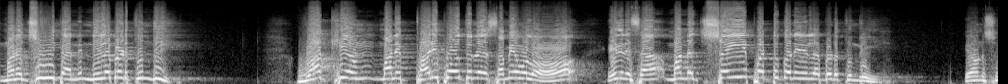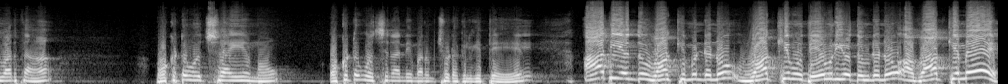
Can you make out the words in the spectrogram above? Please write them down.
మన జీవితాన్ని నిలబెడుతుంది. వాక్యం మన పడిపోతున్న సమయంలో ఏది తెలుసా? మన చెయ్యి పట్టుకొని నిలబెడుతుంది. ఏమన్నా సువార్త ఒకటో వచ్చాయేమో ఒకటో వచనాన్ని మనం చూడగలిగితే ఆది ఎందు వాక్యముండను వాక్యము దేవుని యొద్ ఉండను ఆ వాక్యమే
